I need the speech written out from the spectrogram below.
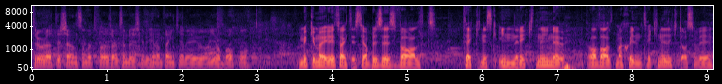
Tror du att det känns som ett företag som du skulle kunna tänka dig att jobba på? Mycket möjligt faktiskt. Jag har precis valt teknisk inriktning nu och har valt maskinteknik då så vi är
